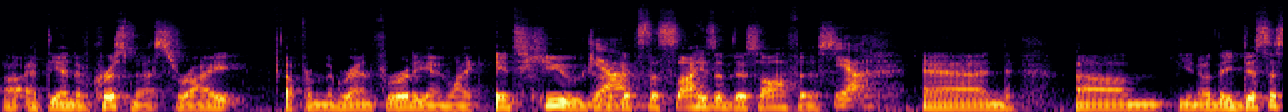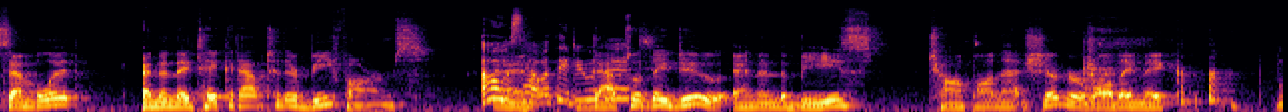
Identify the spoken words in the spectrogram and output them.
uh, at the end of Christmas, right? Uh, from the Grand Floridian, like it's huge. Yeah. Like it's the size of this office. Yeah. And um, you know, they disassemble it and then they take it out to their bee farms. Oh, is that what they do with That's it? what they do, and then the bees chomp on that sugar while they make they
